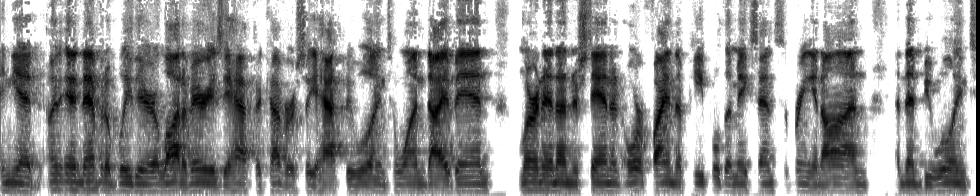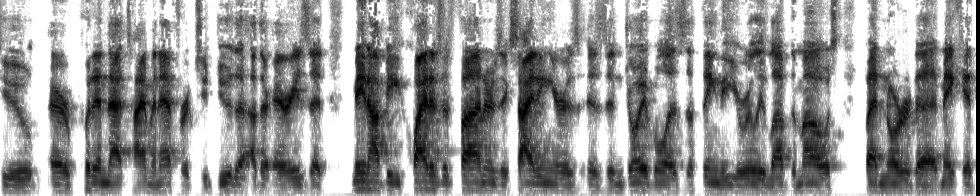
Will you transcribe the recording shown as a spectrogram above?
and yet inevitably there are a lot of areas you have to cover. So you have to be willing to one dive in, learn it, understand it, or find the people that make sense to bring it on, and then be willing to or put in that time and effort to do the other areas that may not be quite as fun or as exciting or as, as enjoyable as the thing that you really love the most. But in order to make it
